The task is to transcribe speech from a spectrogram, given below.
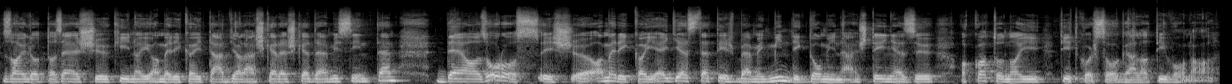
zajlott az első kínai-amerikai tárgyalás kereskedelmi szinten, de az orosz és amerikai egyeztetésben még mindig domináns tényező a katonai titkosszolgálati vonal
